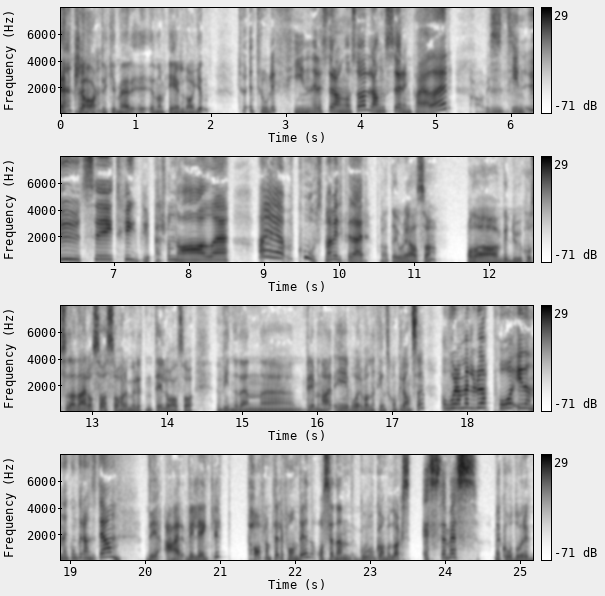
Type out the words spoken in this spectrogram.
Jeg klarte ikke mer gjennom hele dagen. Tro- Utrolig fin restaurant også, langs Ørenkaia der. Ja. Fin utsikt, hyggelig personale. Nei, jeg koste meg virkelig der. Ja, det gjorde jeg altså. Og da vil du kose deg der også, så har du muligheten til å altså vinne den eh, premien her i vår valentinskonkurranse. Og hvordan melder du deg på i denne konkurransen, Stian? Det er veldig enkelt. Ta fram telefonen din og send en god gammeldags SMS med kodeordet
